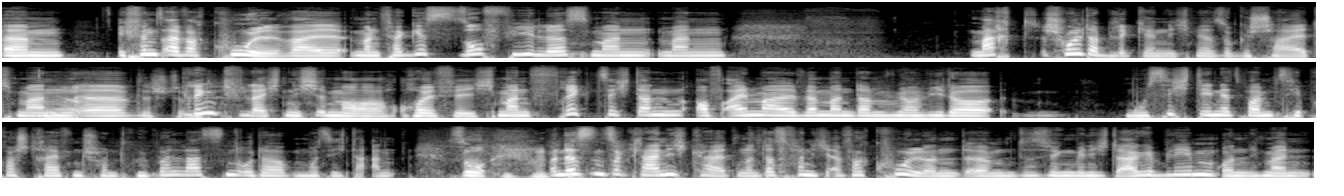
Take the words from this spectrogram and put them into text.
Ähm, ich finde es einfach cool, weil man vergisst so vieles, man, man macht Schulterblicke nicht mehr so gescheit. Man Ja, äh, blinkt vielleicht nicht immer häufig. Man fragt sich dann auf einmal, wenn man dann mal wieder muss ich den jetzt beim Zebrastreifen schon drüber lassen oder muss ich da an. So, und das sind so Kleinigkeiten und das fand ich einfach cool und ähm, deswegen bin ich da geblieben und ich meine,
